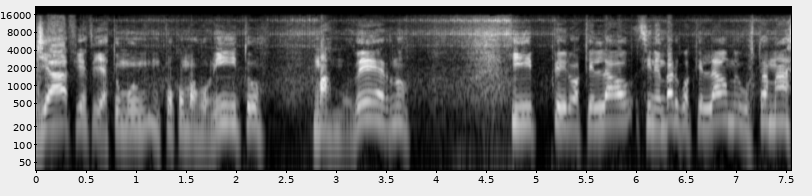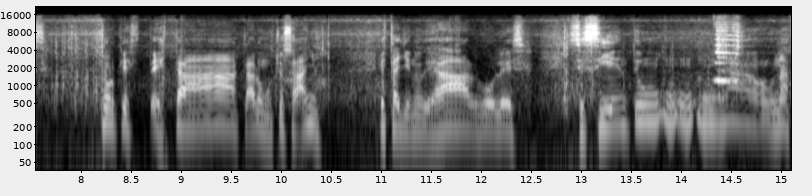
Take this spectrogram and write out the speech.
ya, fíjate, ya está un poco más bonito, más moderno. Y, pero aquel lado, sin embargo, aquel lado me gusta más porque está, claro, muchos años. Está lleno de árboles, se siente una,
